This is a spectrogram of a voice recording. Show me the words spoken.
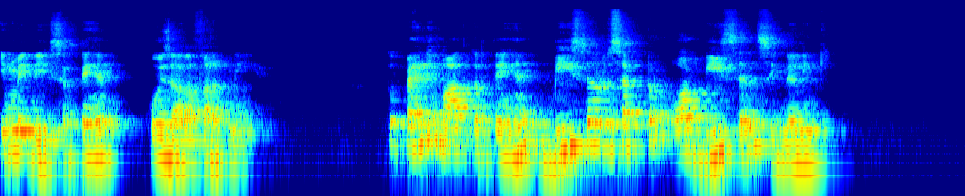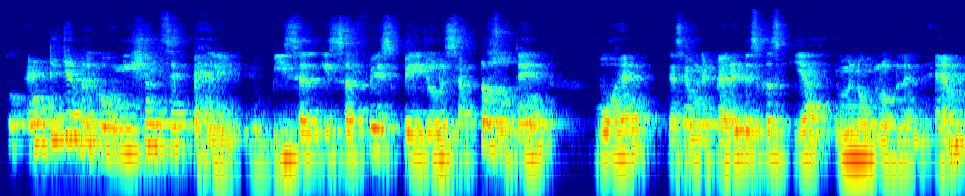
इनमें देख सकते हैं, कोई ज़्यादा फ़र्क नहीं है। तो पहले बात करते हैं बी सेल रिसेप्टर और बी सेल सिग्नलिंग की। तो एंटीजन रिकॉग्निशन से पहले जो बी सेल की सरफेस पे जो रिसेप्टर्स होते हैं, वो है, जैसे हमने पहले डिस्कस किया इम्यूनोग्लोबुलिन एम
